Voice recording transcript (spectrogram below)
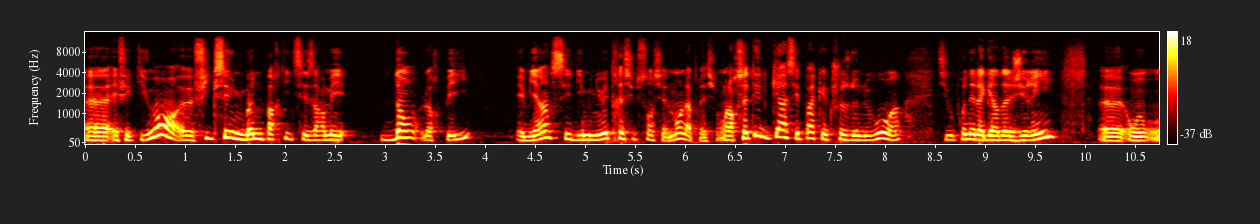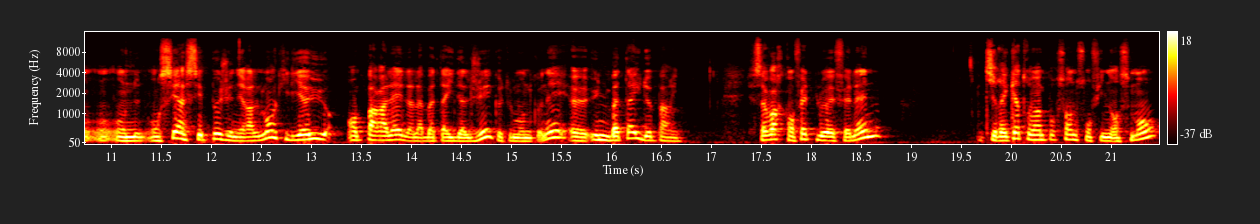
euh, effectivement, euh, fixer une bonne partie de ces armées dans leur pays, eh bien, c'est diminuer très substantiellement la pression. Alors c'était le cas, c'est pas quelque chose de nouveau. Hein. Si vous prenez la guerre d'Algérie, on, sait assez peu généralement qu'il y a eu en parallèle à la bataille d'Alger, que tout le monde connaît, une bataille de Paris. Il faut savoir qu'en fait le FLN tirait 80% de son financement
